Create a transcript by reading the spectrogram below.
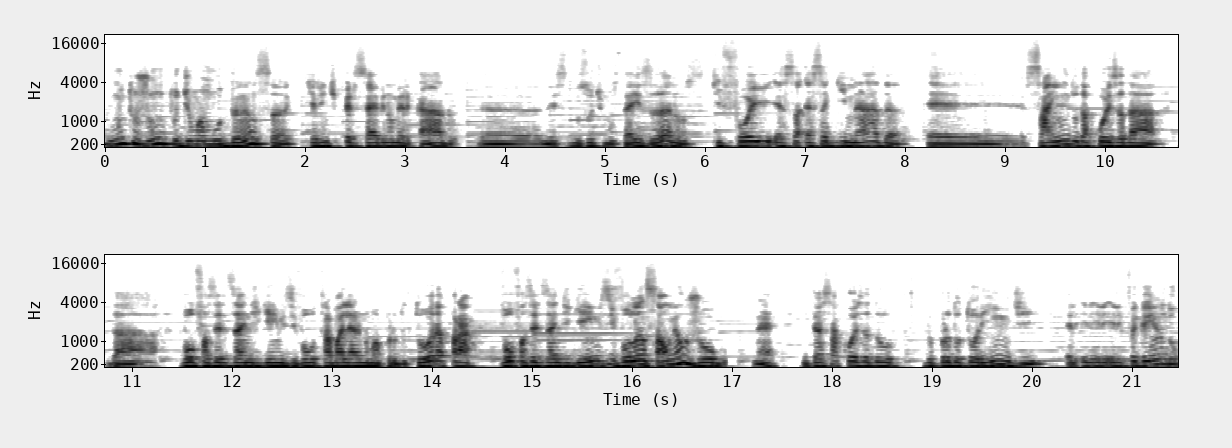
muito junto de uma mudança que a gente percebe no mercado é, nesse, nos últimos 10 anos, que foi essa, essa guinada é, saindo da coisa da, da vou fazer design de games e vou trabalhar numa produtora para vou fazer design de games e vou lançar o meu jogo, né? Então essa coisa do, do produtor indie, ele, ele, ele foi ganhando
